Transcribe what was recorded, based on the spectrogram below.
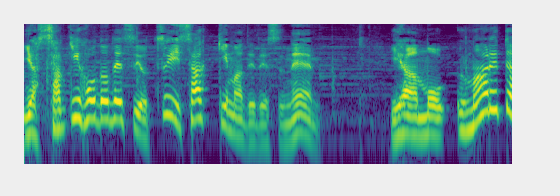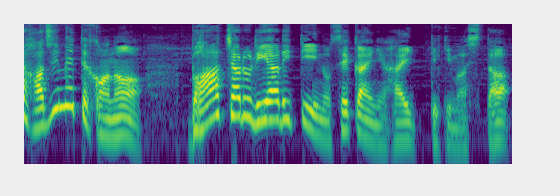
いや、先ほどですよ。ついさっきまでですね。いや、もう生まれて初めてかな。バーチャルリアリティの世界に入ってきました。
